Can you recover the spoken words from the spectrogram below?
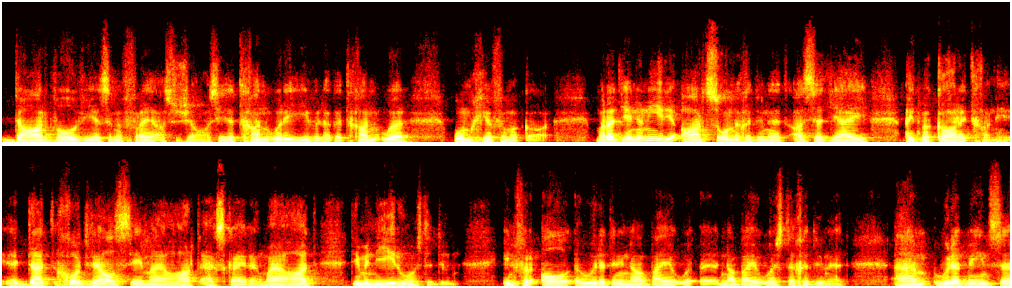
daar wil wees in 'n vrye assosiasie. Dit gaan oor die huwelik, dit gaan oor omgee vir mekaar. Maar dat jy nou nie hierdie aardsonde gedoen het as dat jy uitmekaar uitgaan nie. Dat God wel sê my hart egskeiding, my hart die manier hoe ons dit doen en veral hoe dit in die nabye eh, nabye ooste gedoen het. Ehm um, hoe dat mense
